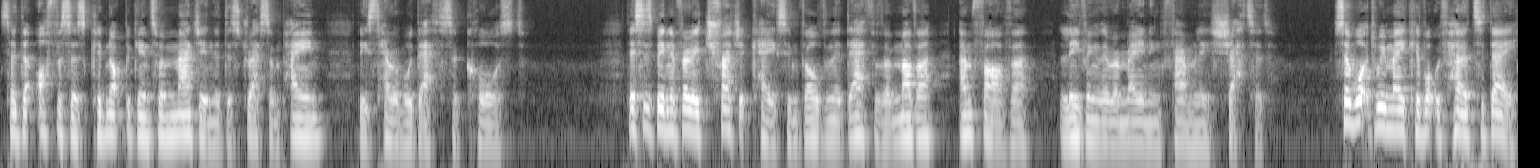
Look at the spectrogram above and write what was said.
said that officers could not begin to imagine the distress and pain these terrible deaths had caused. This has been a very tragic case involving the death of a mother and father, leaving the remaining family shattered. So, what do we make of what we've heard today?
